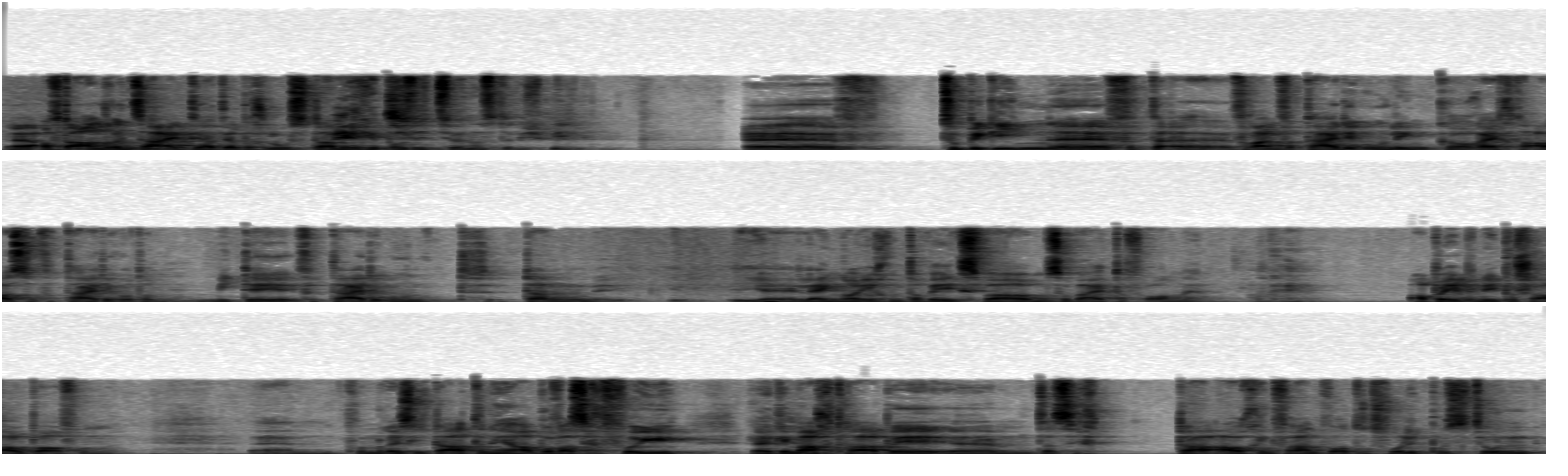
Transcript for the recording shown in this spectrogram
Äh, auf der anderen Seite hatte ich Lust an. Welche Position hast du gespielt? Zu Beginn äh, äh, vor allem Verteidigung, linker, rechter Außenverteidiger oder Mitteverteidigung und dann, je länger ich unterwegs war, umso weiter vorne. Okay. Aber eben überschaubar vom, ähm, von Resultaten her. Aber was ich früh äh, gemacht habe, ähm, dass ich da auch in verantwortungsvolle Positionen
